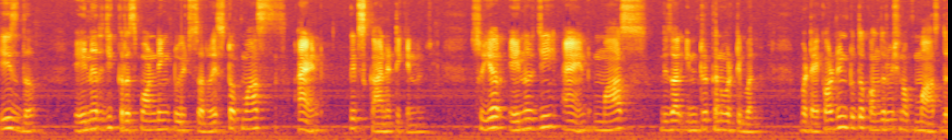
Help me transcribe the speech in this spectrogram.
is the energy corresponding to its rest of mass and its kinetic energy. So here energy and mass these are interconvertible. But according to the conservation of mass the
